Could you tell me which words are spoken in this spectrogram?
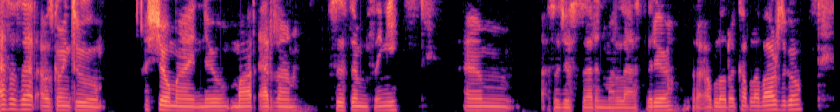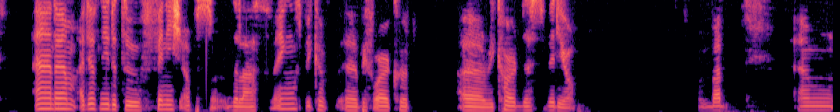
as I said, I was going to show my new mod add-on system thingy. Um, as I just said in my last video that I uploaded a couple of hours ago. And um, I just needed to finish up the last things because uh, before I could uh, record this video. But um,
